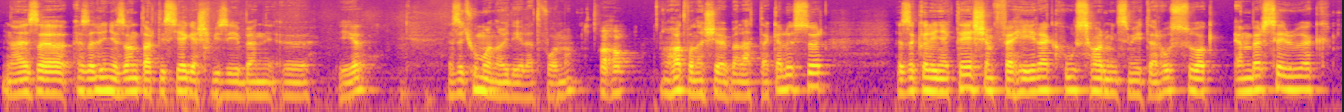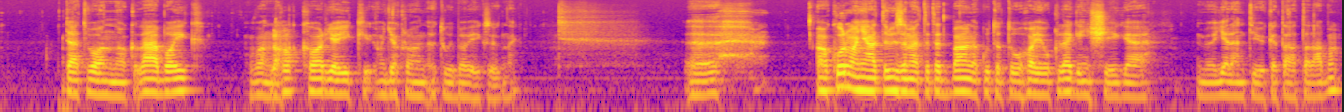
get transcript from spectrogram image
Na ez a, ez a lény az Antarktisz jeges vizében ö, él. Ez egy humanoid életforma. Aha. A 60-as években látták először. Ezek a lények teljesen fehérek, 20-30 méter hosszúak, emberszerűek, tehát vannak lábaik, vannak Aha. karjaik, gyakran ötújba végződnek. Ö, A kormány által üzemeltetett bálnakutató hajók legénysége jelenti őket általában.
